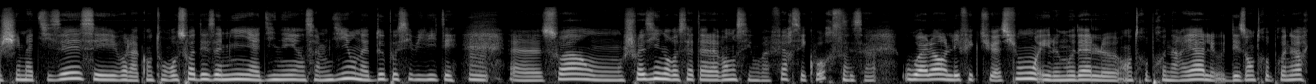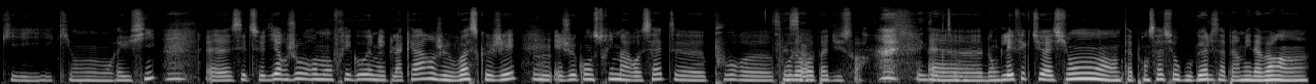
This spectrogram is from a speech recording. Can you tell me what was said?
schématiser, c'est voilà quand on reçoit des amis à dîner un samedi, on a deux possibilités. Mm. soit on choisit une recette à l'avance et on va faire ses courses, ou alors l'effectuation et le modèle entrepreneurial des entrepreneurs qui, qui ont réussi, mm. euh, c'est de se dire j'ouvre mon frigo et mes placards, je vois ce que j'ai mm. et je construis ma recette euh, pour, euh, pour le repas du soir. donc l'effectuation, en tapant ça sur Google, ça permet d'avoir un,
